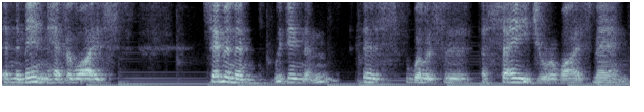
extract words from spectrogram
and the men have a wise feminine within them as well as a, a sage or a wise man.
